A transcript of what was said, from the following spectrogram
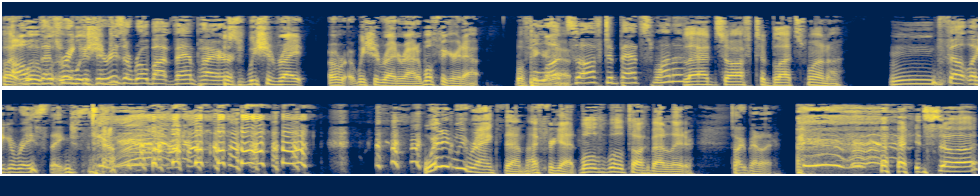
But Oh, we'll- that's right. we Cause there is a robot vampire. we should write. Or we should write around it. We'll figure it out. We'll figure Bloods it out. off to Botswana. Bloods off to Botswana. Mm, felt like a race thing just now. Where did we rank them? I forget. We'll we'll talk about it later. Talk about it later. Alright, so uh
